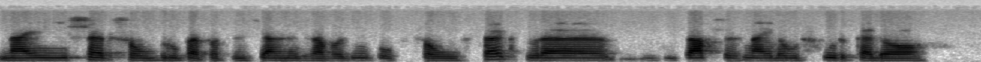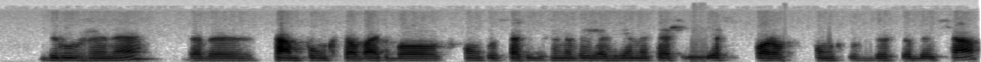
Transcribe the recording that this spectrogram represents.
najszerszą grupę potencjalnych zawodników w czołówce, które zawsze znajdą czwórkę do drużyny żeby tam punktować, bo w konkursach drużynowych, jak wiemy, też jest sporo punktów do zdobycia.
